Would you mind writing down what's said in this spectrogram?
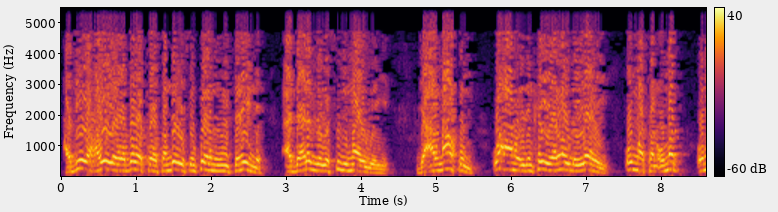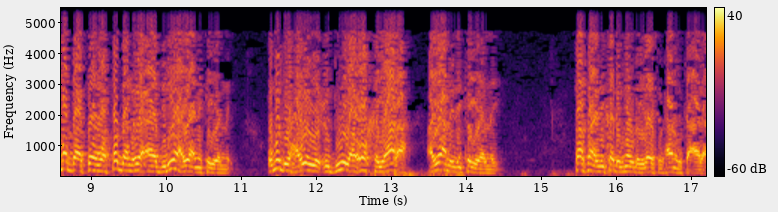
haddii waxa weeye waddada toosanba uusan ku hanuunsanayne cadaalad laga sugi maayo weeye. Jacalnaakum waxaanu idinka yeelnow dha ilaahay ummatan ummad ummadaasoo wasadan oo caadiliina ayaan idinka yeelnay. Ummad waxa weeye cuduul ah oo khiyaar ah ayaanu idinka yeelnay. Saasaan idinka dhignow dha ilaahi subxaana wa tacaala.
